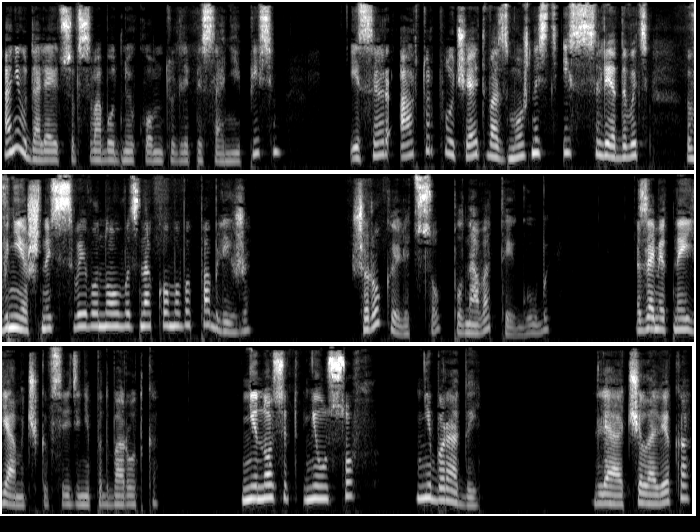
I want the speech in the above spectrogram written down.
Они удаляются в свободную комнату для писания писем, и сэр Артур получает возможность исследовать внешность своего нового знакомого поближе. Широкое лицо, полноватые губы, заметная ямочка в середине подбородка. Не носит ни усов, ни бороды. Для человека,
